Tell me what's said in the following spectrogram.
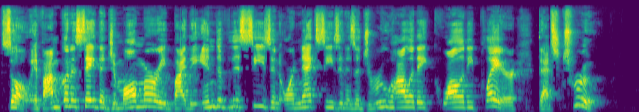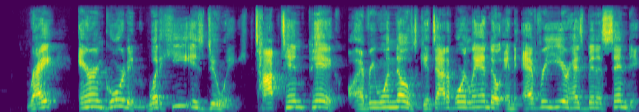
So if I'm going to say that Jamal Murray by the end of this season or next season is a Jrue Holiday quality player, that's true. Right? Aaron Gordon, what he is doing, top 10 pick, everyone knows, gets out of Orlando and every year has been ascending.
